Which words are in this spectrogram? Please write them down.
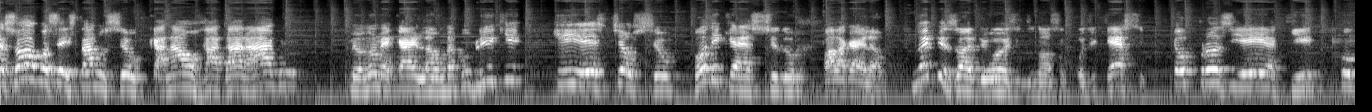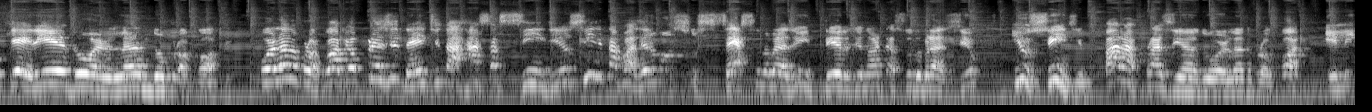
pessoal, você está no seu canal Radar Agro. Meu nome é Carlão da Public e este é o seu podcast do Fala Carlão. No episódio de hoje do nosso podcast, eu proseei aqui com o querido Orlando Procópio. Orlando Procópio é o presidente da raça Cindy. E o Cindy está fazendo um sucesso no Brasil inteiro, de norte a sul do Brasil. E o Cindy, parafraseando o Orlando Procópio, ele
